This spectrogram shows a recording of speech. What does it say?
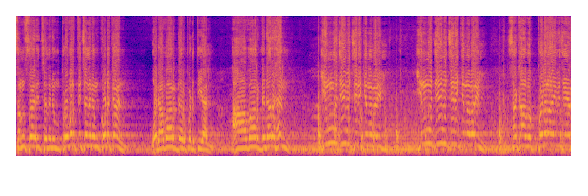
സംസാരിച്ചതിനും പ്രവർത്തിച്ചതിനും കൊടുക്കാൻ ഒരു അവാർഡ് ഏർപ്പെടുത്തിയാൽ ആ അവാർഡിന് അർഹൻ. ഇന്ന് ജീവിച്ചിരിക്കുന്നവരിൽ ഇന്ന് ജീവിച്ചിരിക്കുന്നവരിൽ സഖാവ് പിണറായി വിജയൻ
